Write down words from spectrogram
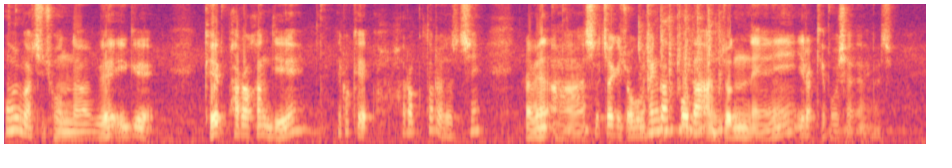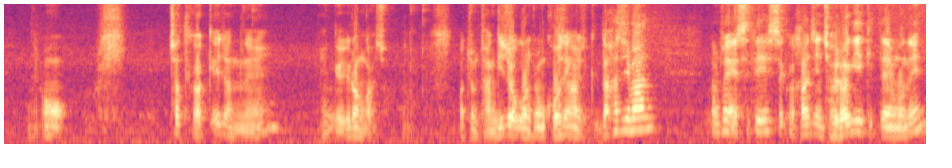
오늘 같이 좋은 날 왜 이게 갭 하락한 뒤에 이렇게 하락 떨어졌지? 그러면 아 실적이 조금 생각보다 안 좋네 이렇게 보셔야 되는 거죠. 네, 어, 차트가 깨졌네. 이런 거죠. 네. 어, 좀 단기적으로 좀 고생하죠. 근데 하지만 삼성 SDS가 가진 저력이 있기 때문에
